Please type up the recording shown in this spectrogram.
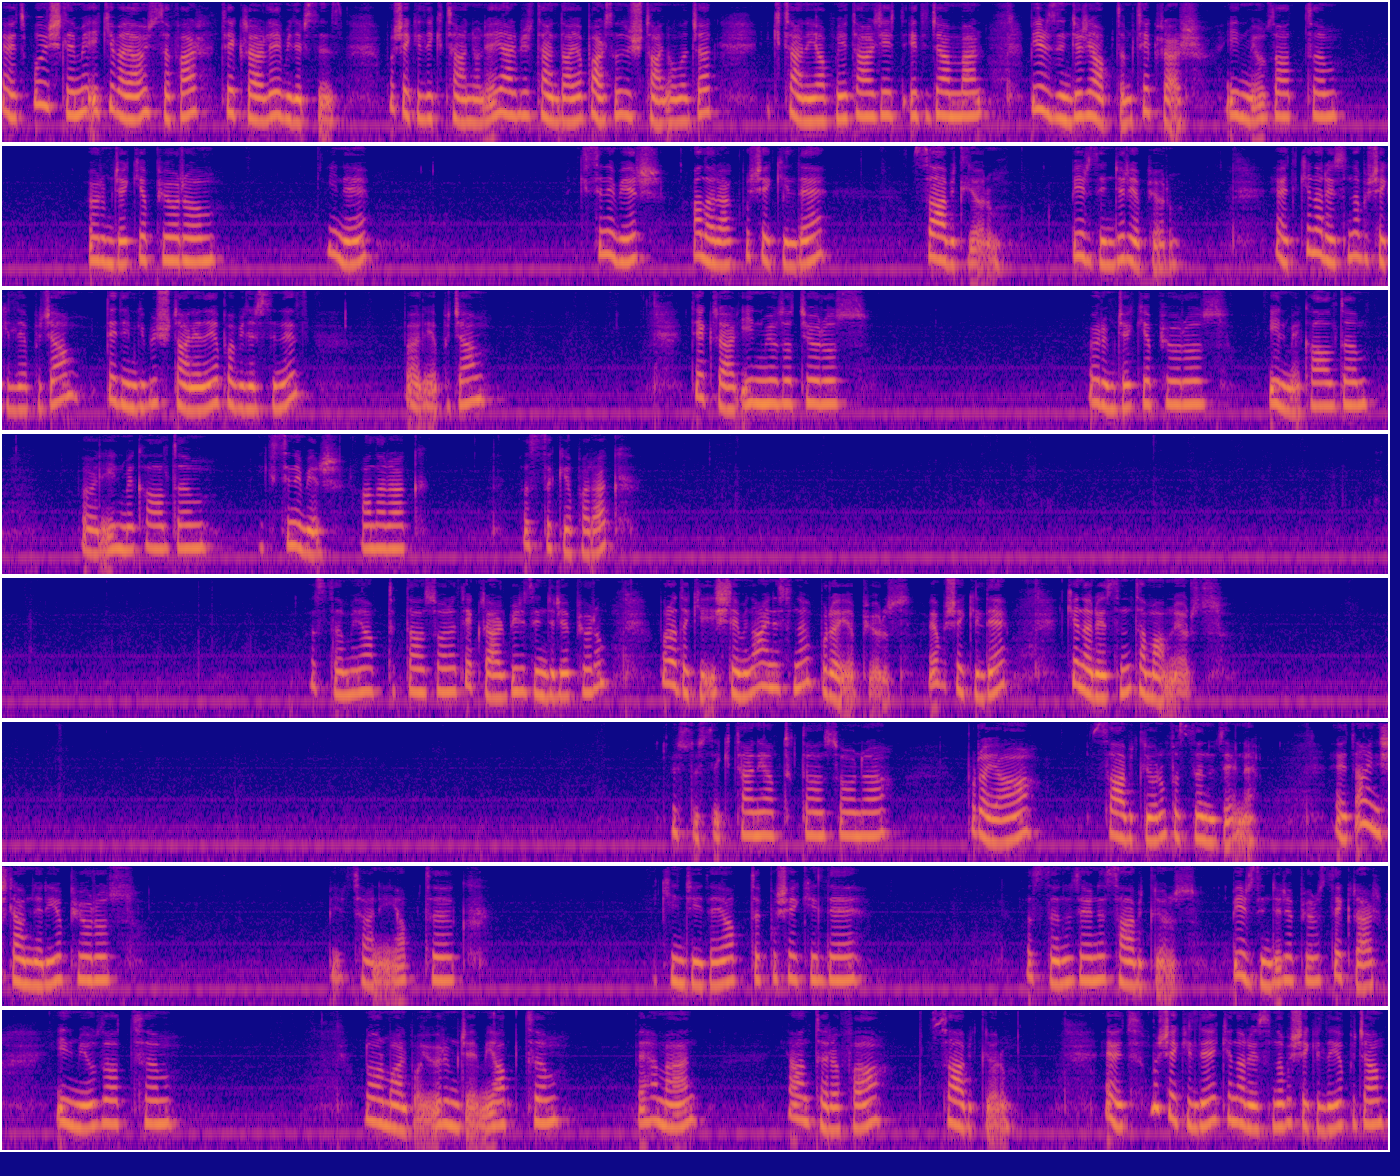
Evet bu işlemi iki veya üç sefer tekrarlayabilirsiniz. Bu şekilde iki tane oluyor. Eğer bir tane daha yaparsanız üç tane olacak. İki tane yapmayı tercih edeceğim ben. Bir zincir yaptım. Tekrar ilmeği uzattım. Örümcek yapıyorum. Yine ikisini bir alarak bu şekilde sabitliyorum. Bir zincir yapıyorum. Evet kenar arasında bu şekilde yapacağım. Dediğim gibi 3 tane de yapabilirsiniz. Böyle yapacağım. Tekrar ilmeği uzatıyoruz. Örümcek yapıyoruz. İlmek aldım. Böyle ilmek aldım. İkisini bir alarak fıstık yaparak fıstığımı yaptıktan sonra tekrar bir zincir yapıyorum. Buradaki işlemin aynısını buraya yapıyoruz. Ve bu şekilde kenar arasını tamamlıyoruz. Üst üste iki tane yaptıktan sonra buraya sabitliyorum fıstığın üzerine. Evet aynı işlemleri yapıyoruz. Bir tane yaptık ikinciyi de yaptık bu şekilde. Fıstığın üzerine sabitliyoruz. Bir zincir yapıyoruz. Tekrar ilmeği uzattım. Normal boy örümceğimi yaptım. Ve hemen yan tarafa sabitliyorum. Evet bu şekilde kenar arasında bu şekilde yapacağım.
